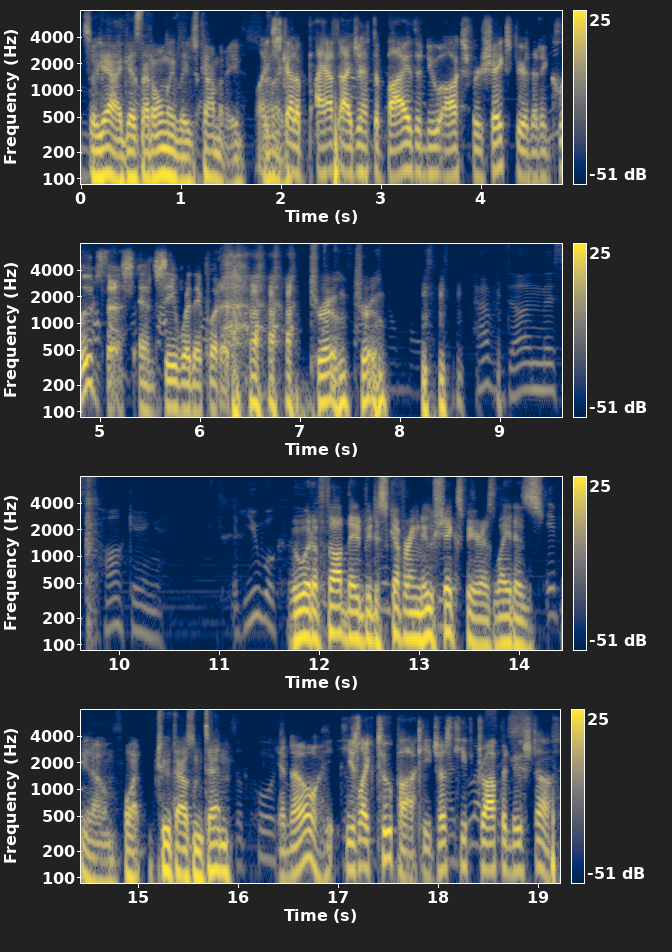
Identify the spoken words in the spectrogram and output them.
so yeah, I guess that only leaves comedy. I just gotta, I have, to, I just have to buy the new Oxford Shakespeare that includes this and see where they put it. true. True. Have done this talking. If you will Who would have thought they'd be discovering new Shakespeare as late as you know what 2010? You know, he's like Tupac. He just keeps dropping new stuff.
